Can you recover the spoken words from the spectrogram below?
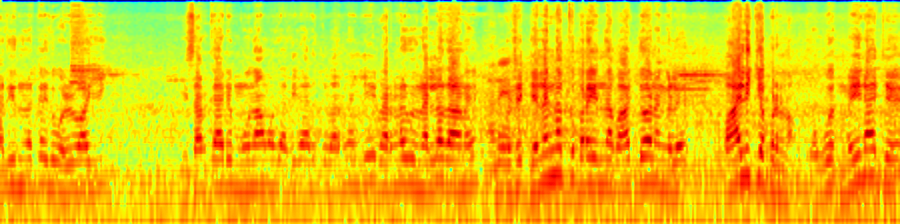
അതിൽ നിന്നൊക്കെ ഇത് ഒഴിവാക്കി ഈ സർക്കാർ മൂന്നാമത് അധികാരത്തിൽ വരണമെങ്കിൽ വരണത് നല്ലതാണ്. പക്ഷെ ജനങ്ങൾക്ക് പറയുന്ന വാഗ്ദാനങ്ങൾ പാലിക്കപ്പെടണം. മെയിനായിട്ട്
